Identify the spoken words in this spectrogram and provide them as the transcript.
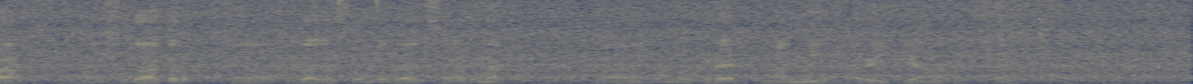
സുധാകർ സുധാകർ സൗന്ദര്യ സാറിന് നമ്മൾക്കിടെ നന്ദി അറിയിക്കുകയാണ്.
